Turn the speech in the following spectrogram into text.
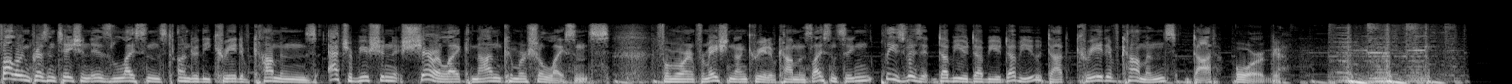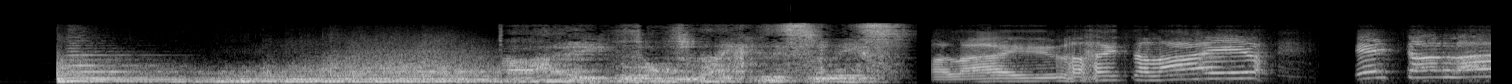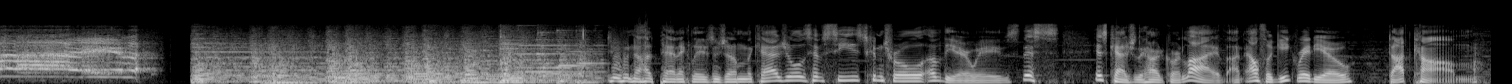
following presentation is licensed under the Creative Commons Attribution Share Alike Non Commercial License. For more information on Creative Commons licensing, please visit www.creativecommons.org. don't like this place. Alive! It's alive! Not panic, ladies and gentlemen. The casuals have seized control of the airwaves. This is Casually Hardcore live on AlphaGeekRadio.com.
